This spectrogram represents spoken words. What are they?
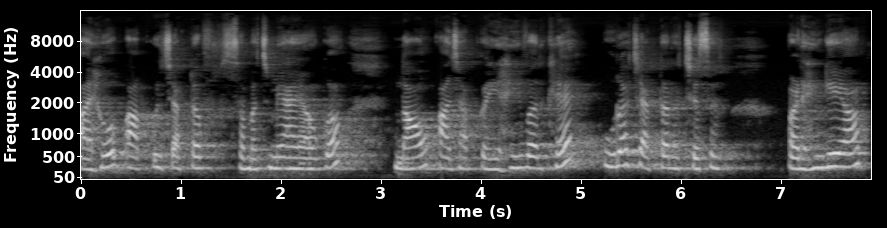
आई होप आपको चैप्टर समझ में आया होगा। नाउ आज आपका यही वर्क है। पूरा चैप्टर अच्छे से पढ़ेंगे आप।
